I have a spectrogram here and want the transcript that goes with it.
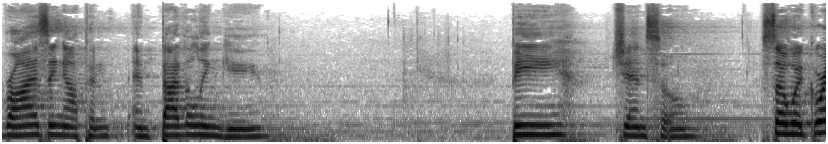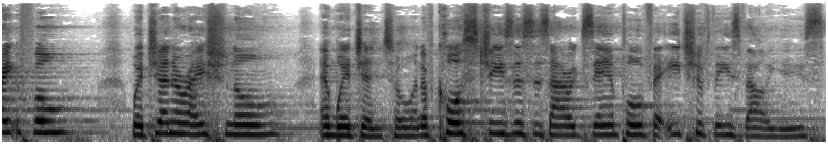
rising up and, and battling you. Be gentle. So we're grateful, we're generational, and we're gentle. And of course, Jesus is our example for each of these values.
